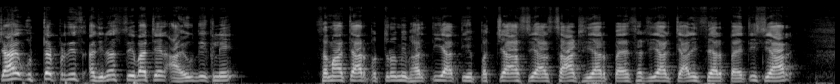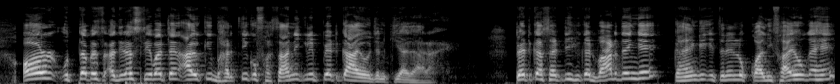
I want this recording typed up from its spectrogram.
चाहे उत्तर प्रदेश अधीनस्थ सेवा चयन आयोग देख लें। समाचार पत्रों में भर्ती आती है पचास हज़ार, साठ हज़ार, पैंसठ हज़ार, चालीस हज़ार, पैंतीस हज़ार। और उत्तर प्रदेश अधीनस्थ सेवा चयन आयोग की भर्ती को फंसाने के लिए पेट का आयोजन किया जा रहा है। पेट का सर्टिफिकेट बांट देंगे। कहेंगे इतने लोग क्वालिफाई हो गए हैं।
